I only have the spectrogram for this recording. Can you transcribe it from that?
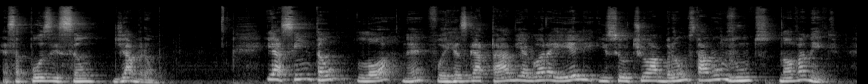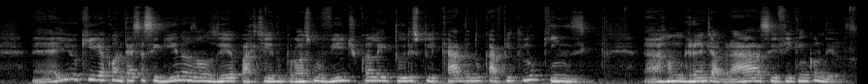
essa posição de Abrão. E assim então Ló né, foi resgatado e agora ele e seu tio Abrão estavam juntos novamente. É, e o que acontece a seguir nós vamos ver a partir do próximo vídeo com a leitura explicada do capítulo 15. Tá? Um grande abraço e fiquem com Deus.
